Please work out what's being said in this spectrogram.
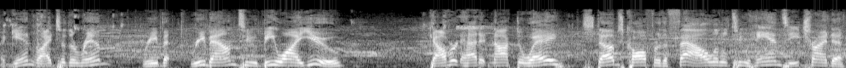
again, right to the rim. Rebound to BYU. Calvert had it knocked away. Stubbs called for the foul, a little too handsy, trying to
